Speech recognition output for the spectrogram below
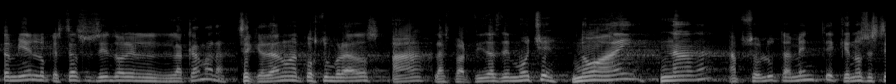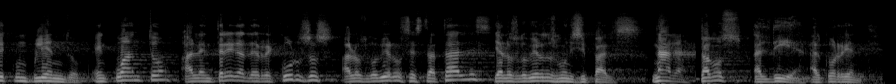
también lo que está sucediendo ahora en la Cámara. Se quedaron acostumbrados a las partidas de moche. No hay nada absolutamente que no se esté cumpliendo en cuanto a la entrega de recursos a los gobiernos estatales y a los gobiernos municipales. Nada. Estamos al día, al corriente.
